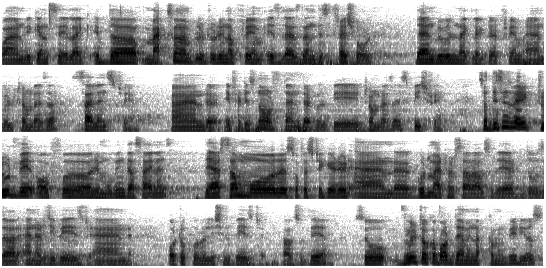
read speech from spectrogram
and we can say like if the maximum amplitude in a frame is less than this threshold then we will neglect that frame and will termed as a silence frame. And if it is not then that will be termed as a speech frame. So this is very crude way of uh, removing the silence. There are some more sophisticated and uh, good methods are also there. Those are energy based and autocorrelation based also there so we will talk about them in upcoming videos.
